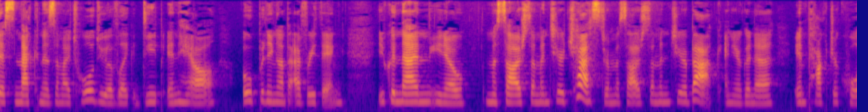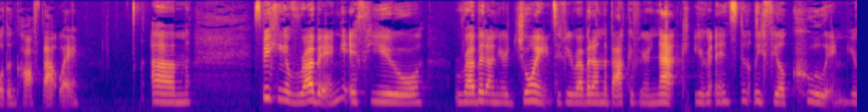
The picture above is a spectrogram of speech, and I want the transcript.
this mechanism I told you of like deep inhale, opening up everything. You can then, you know, massage some into your chest or massage some into your back, and you're to impact your cold and cough that way. Um, speaking of rubbing, if you rub it on your joints, if you rub it on the back of your neck, you're to instantly feel cooling. You're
